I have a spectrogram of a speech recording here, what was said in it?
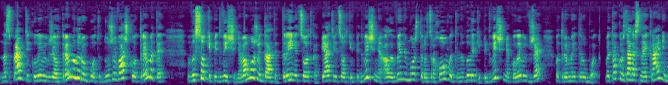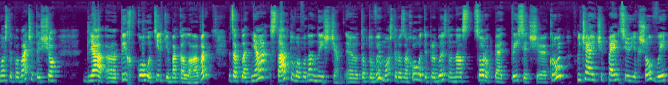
насправді, коли ви вже отримали роботу, дуже важко отримати високе підвищення. Вам можуть дати 3%, 5% підвищення, але ви не можете розраховувати на велике підвищення, коли ви вже отримаєте роботу. Ви також зараз на екрані можете побачити, що для е, тих, в кого тільки бакалавр, зарплатня стартова вона нижча. Е, тобто ви можете розраховувати приблизно на 45 тисяч е, крон, включаючи пенсію, якщо ви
